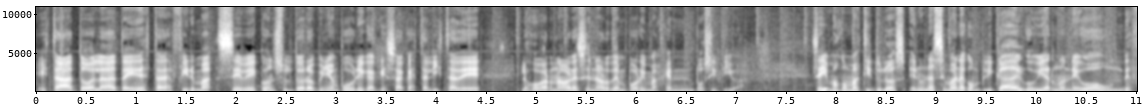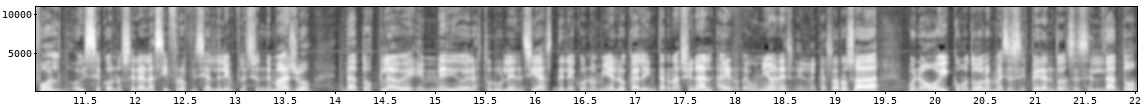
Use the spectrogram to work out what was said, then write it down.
Está toda la data ahí de esta firma CB Consultor Opinión Pública que saca esta lista de los gobernadores en orden por imagen positiva. Seguimos con más títulos. En una semana complicada el gobierno negó un default. Hoy se conocerá la cifra oficial de la inflación de mayo. Datos clave en medio de las turbulencias de la economía local e internacional. Hay reuniones en la Casa Rosada. Bueno, hoy, como todos los meses, se espera entonces el dato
